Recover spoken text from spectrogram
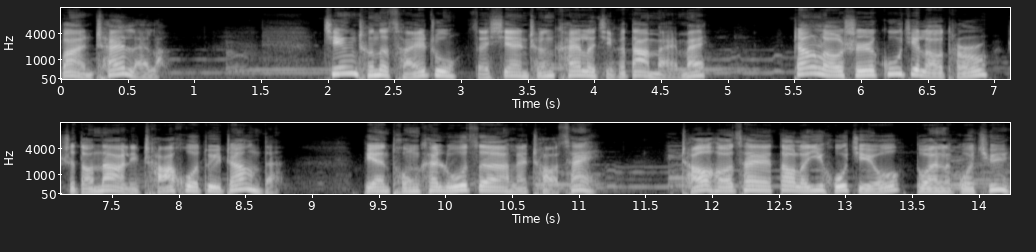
办差来了。京城的财主在县城开了几个大买卖，张老师估计老头是到那里查货对账的，便捅开炉子来炒菜。炒好菜，倒了一壶酒，端了过去。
